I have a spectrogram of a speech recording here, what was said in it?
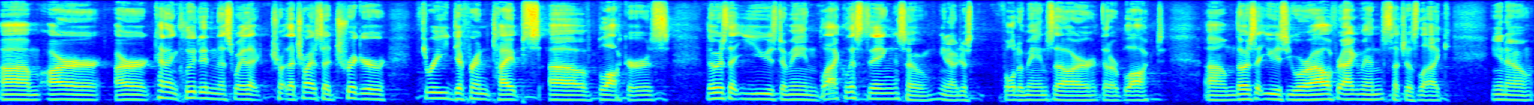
um, are, are kind of included in this way that, tr that tries to trigger three different types of blockers. Those that use domain blacklisting, so you know just full domains that are, that are blocked. Um, those that use URL fragments, such as like, you know,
